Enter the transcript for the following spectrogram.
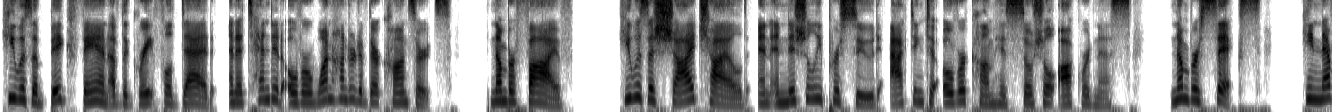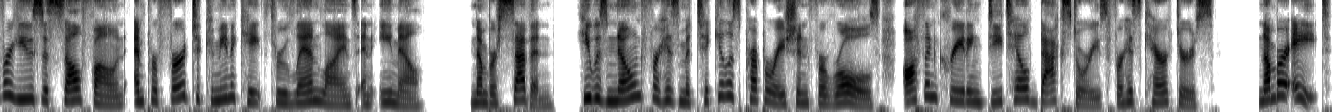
He was a big fan of the Grateful Dead and attended over 100 of their concerts. Number 5. He was a shy child and initially pursued acting to overcome his social awkwardness. Number 6. He never used a cell phone and preferred to communicate through landlines and email. Number 7. He was known for his meticulous preparation for roles, often creating detailed backstories for his characters. Number 8.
